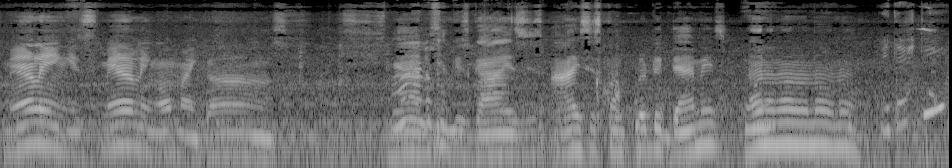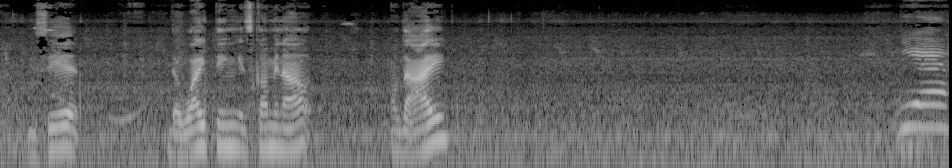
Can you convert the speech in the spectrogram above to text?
Smelling, he's smelling. Oh my gosh. Man, look at this guys. His eyes is completely damaged. No, no, no, no, no, no. You thirsty? You see it? The white thing is coming out of the eye. Yeah.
